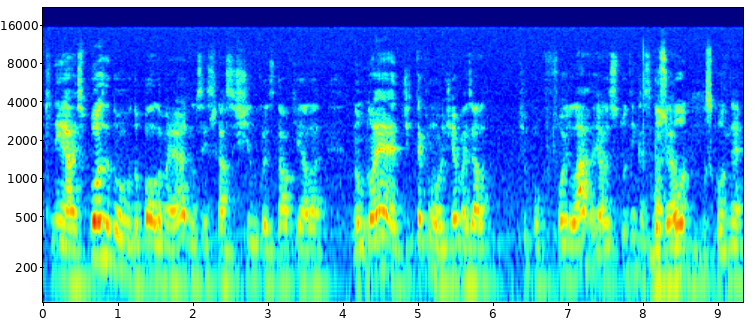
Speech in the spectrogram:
que nem a esposa do, do Paulo Maiar, não sei se está assistindo coisa e tal, que ela não, não é de tecnologia, mas ela tipo foi lá, ela estuda em Cascavel, Buscou, buscou. né?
